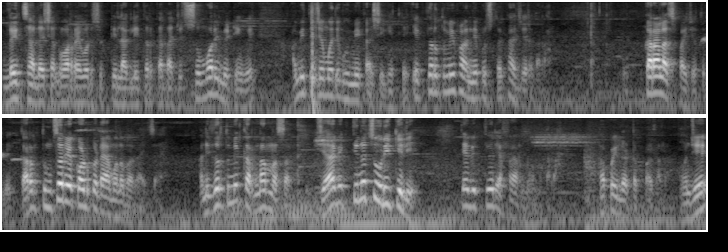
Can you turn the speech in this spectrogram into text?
लईच झालं शनिवार रविवार सुट्टी लागली तर कदाचित सोमवारी मीटिंग होईल. आम्ही त्याच्यामध्ये भूमिका अशी घेतली. एकतर तुम्ही फाळणी पुस्तक हाजीर करा. करायलाच पाहिजे तुम्ही. कारण तुमचं रेकॉर्ड कुठं आहे आम्हाला बघायचं आहे. आणि जर तुम्ही करणार नसाल ज्या व्यक्तीनं चोरी केली त्या व्यक्तीवर एफ आय आर नोंद करा. हा पहिला टप्पा झाला. म्हणजे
